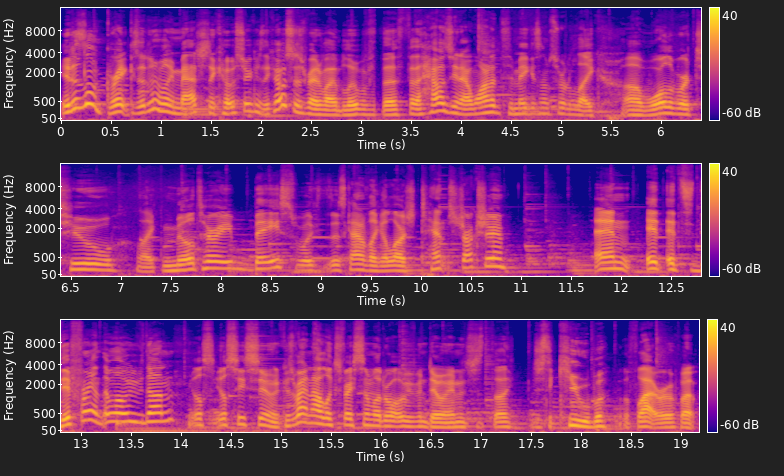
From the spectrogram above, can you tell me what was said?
it doesn't look great because it doesn't really match the coaster because the coaster is red, white, and blue. But for the for the housing, I wanted to make it some sort of like uh, World War II like military base with this kind of like a large tent structure. And it, it's different than what we've done. You'll you'll see soon because right now it looks very similar to what we've been doing. It's just like just a cube a flat roof, but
